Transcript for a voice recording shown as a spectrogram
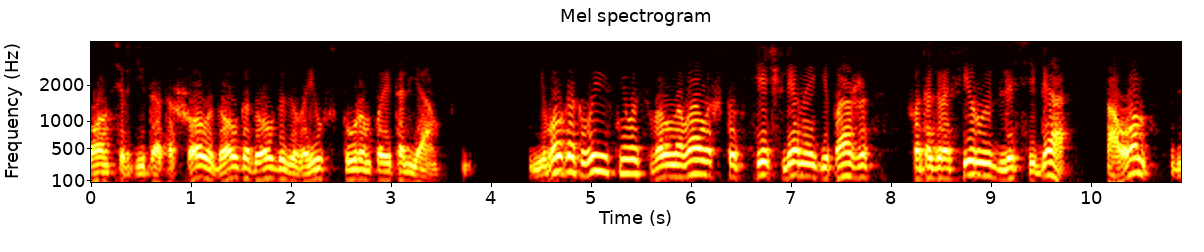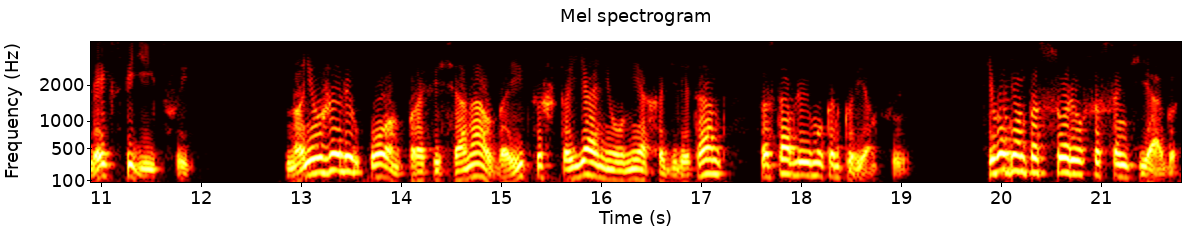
Он сердито отошел и долго-долго говорил с Туром по-итальянски. Его, как выяснилось, волновало, что все члены экипажа фотографирует для себя, а он для экспедиции. Но неужели он, профессионал, боится, что я, неумеха-дилетант, составлю ему конкуренцию? Сегодня он поссорился с Сантьяго,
